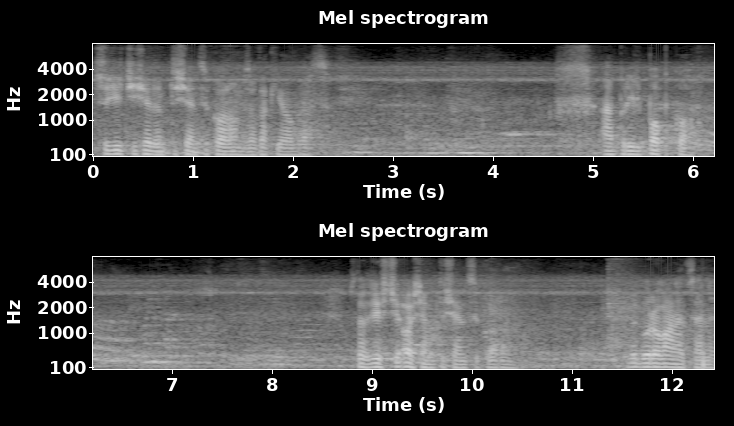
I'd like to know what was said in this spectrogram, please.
37 tysięcy koron za taki obraz. April Popko. 48 tysięcy koron. Wygórowane ceny.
